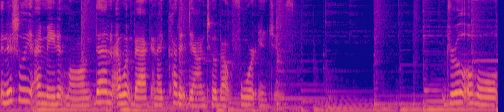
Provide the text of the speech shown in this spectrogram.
Initially I made it long, then I went back and I cut it down to about 4 inches. drill a hole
